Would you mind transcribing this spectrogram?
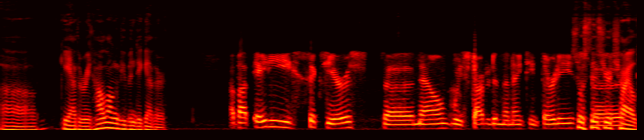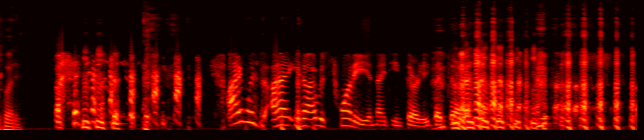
uh, gathering. How long have you been together? About 86 years uh, now. We started in the 1930s. So since uh, your childhood. I was, I you know, I was 20 in 1930, but uh,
